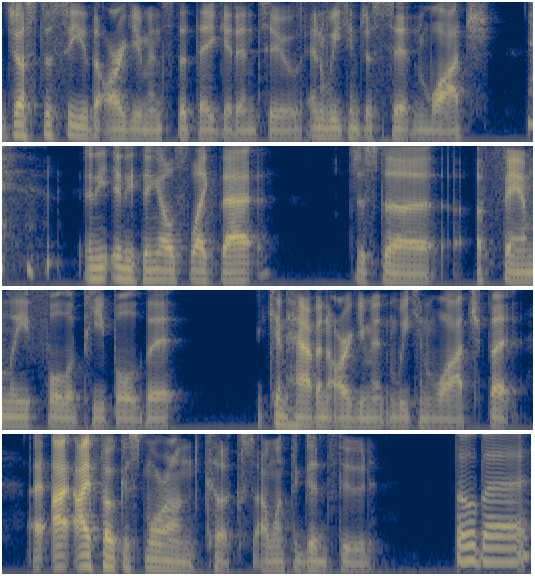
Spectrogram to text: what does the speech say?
just to see the arguments that they get into, and we can just sit and watch. Any anything else like that? Just a a family full of people that can have an argument and we can watch. But I, I, I focused more on cooks. I want the good food. Boba,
